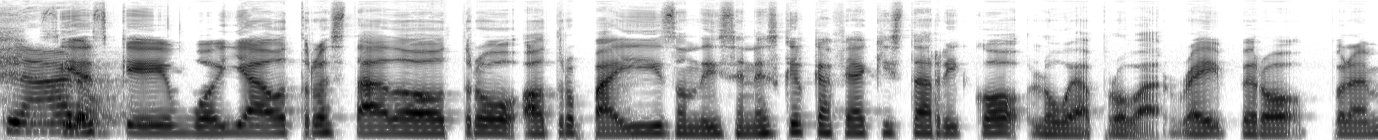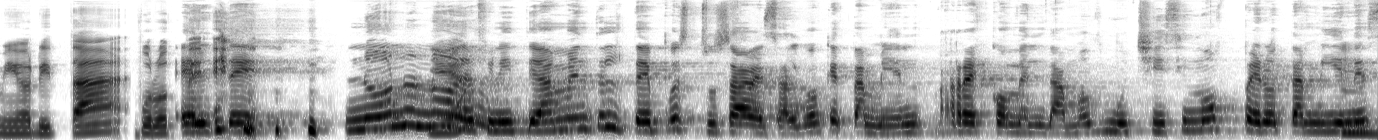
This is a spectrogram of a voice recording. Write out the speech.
Claro. si es que voy a otro estado, a otro, a otro país donde dicen, es que el café aquí está rico, lo voy a probar, right? pero para mí ahorita puro té. El té. No, no, no, definitivamente el té, pues tú sabes, algo que también recomendamos muchísimo, pero también es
